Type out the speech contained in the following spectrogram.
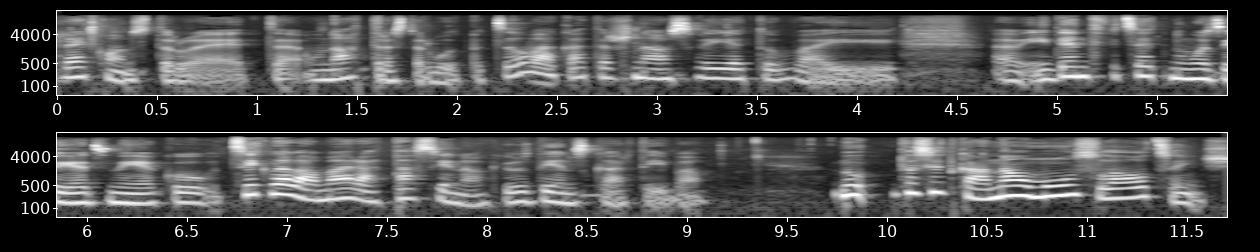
rekonstruēt un atrast varbūt pat cilvēku atrašanās vietu vai eh, identificēt noziedznieku. Cik lielā mērā tas ienāk jūsu dienas kārtībā? Nu, tas it kā nav mūsu lauciņš.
